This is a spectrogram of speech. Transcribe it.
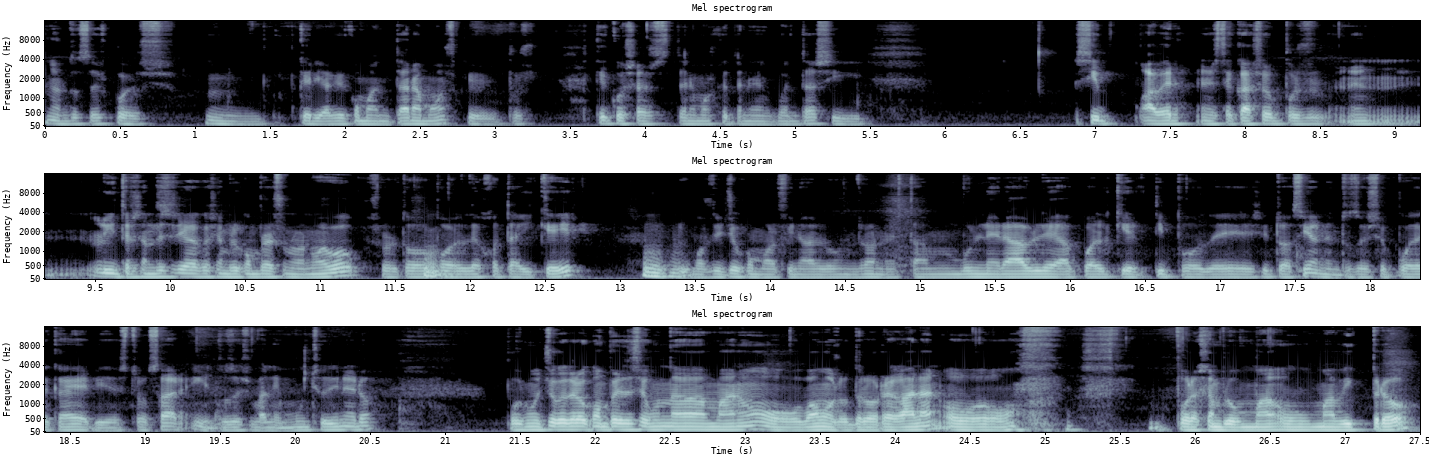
Entonces, pues Mm, quería que comentáramos que, pues, qué cosas tenemos que tener en cuenta si, si a ver, en este caso, pues lo interesante sería que siempre compras uno nuevo, sobre todo por el DJI Care. Hemos dicho como al final un dron es tan vulnerable a cualquier tipo de situación, entonces se puede caer y destrozar y entonces vale mucho dinero. Pues mucho que te lo compres de segunda mano o vamos, o te lo regalan o por ejemplo un, un Mavic Pro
